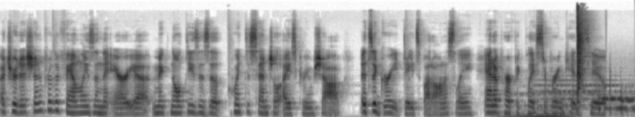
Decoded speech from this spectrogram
a tradition for the families in the area, McNulty's is a quintessential ice cream shop. It's a great date spot, honestly, and a perfect place to bring kids to.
